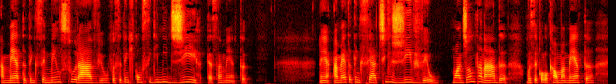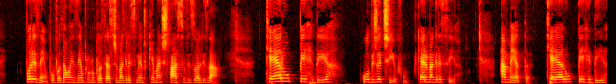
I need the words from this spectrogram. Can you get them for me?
A meta tem que ser mensurável. Você tem que conseguir medir essa meta. Né? A meta tem que ser atingível. Não adianta nada você colocar uma meta por exemplo, vou dar um exemplo no processo de emagrecimento que é mais fácil visualizar. Quero perder o objetivo, quero emagrecer. A meta, quero perder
